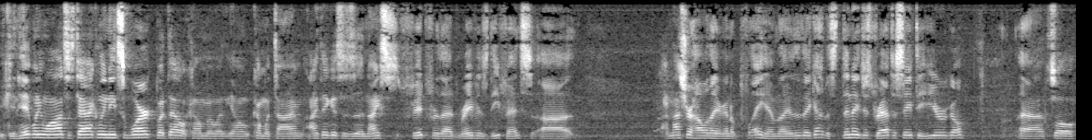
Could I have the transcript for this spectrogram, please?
he can hit when he wants. His tackling needs some work, but that will come with you know come with time. I think this is a nice fit for that Ravens defense. Uh, I'm not sure how they are going to play him. They, they got this. Didn't they just draft a safety a year ago? Uh, so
